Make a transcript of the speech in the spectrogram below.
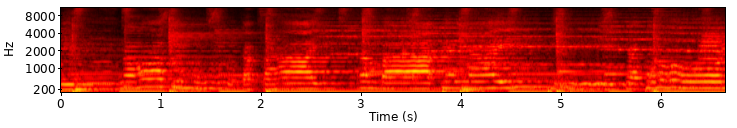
ดินน้อกินกับตายลำบากเพียงไหนพี่จะทน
